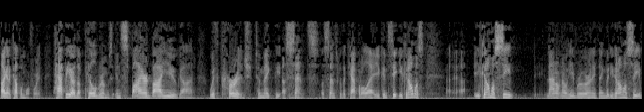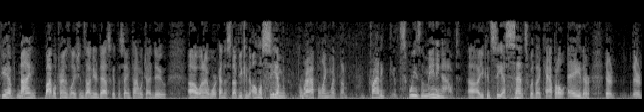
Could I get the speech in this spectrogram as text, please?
I got a couple more for you. Happy are the pilgrims inspired by you, God, with courage to make the ascents. Ascents with a capital A. You can see. You can almost. Uh, you can almost see. I don't know Hebrew or anything, but you can almost see if you have nine Bible translations on your desk at the same time, which I do uh, when I work on this stuff. You can almost see them grappling with them trying to get, squeeze the meaning out. Uh, you can see ascents with a capital A. They're they're they're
